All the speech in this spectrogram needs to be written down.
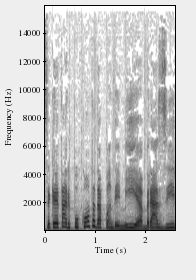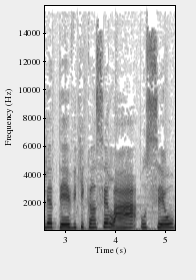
Secretário, por conta da pandemia, Brasília teve que cancelar o seu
